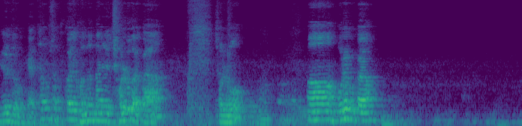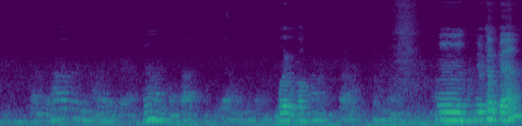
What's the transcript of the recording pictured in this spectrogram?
예를 들어 볼게. 타동사 국까지 건넌다는 일 절로 갈 거야. 절로. 어, 뭘 해볼까요? 뭘 해볼까? 음, 이렇게 해볼게.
